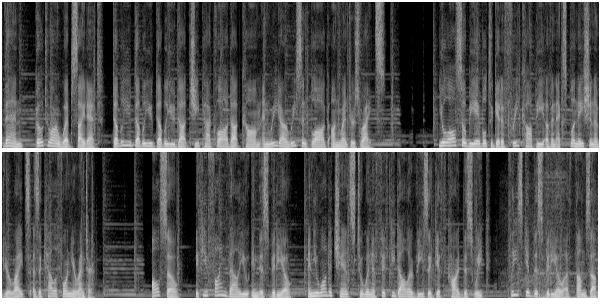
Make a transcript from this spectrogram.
Then, go to our website at www.gpaclaw.com and read our recent blog on renters' rights. You'll also be able to get a free copy of an explanation of your rights as a California renter. Also, if you find value in this video, and you want a chance to win a $50 Visa gift card this week, please give this video a thumbs up,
